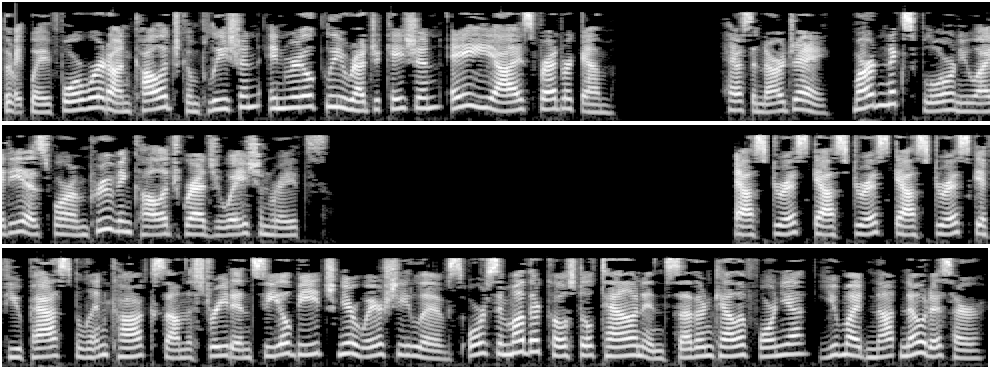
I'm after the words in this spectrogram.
The right way forward on college completion, in Real Clear Education, AEI's Frederick M. Hess and R.J. Martin explore new ideas for improving college graduation rates. Asterisk asterisk asterisk if you passed Lynne Cox on the street in Seal Beach near where she lives, or some other coastal town in Southern California, you might not notice her.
